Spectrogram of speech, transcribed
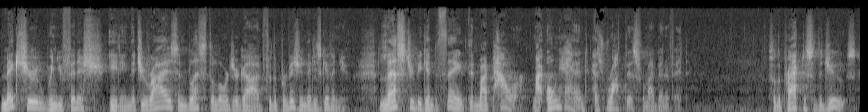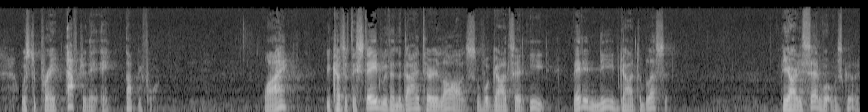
make sure when you finish eating that you rise and bless the Lord your God for the provision that he's given you, lest you begin to think that my power, my own hand, has wrought this for my benefit. So the practice of the Jews was to pray after they ate, not before. Why? Because if they stayed within the dietary laws of what God said eat, they didn't need God to bless it. He already said what was good.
